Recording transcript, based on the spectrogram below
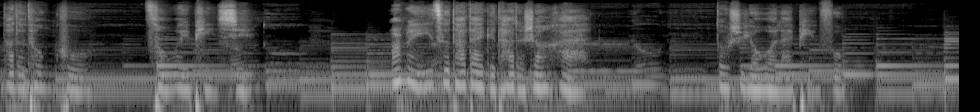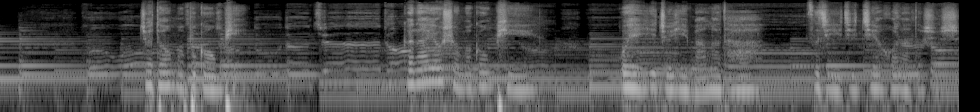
他的痛苦从未平息，而每一次他带给他的伤害，都是由我来平复。这多么不公平！可哪有什么公平？我也一直隐瞒了他自己已经结婚了的事实。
